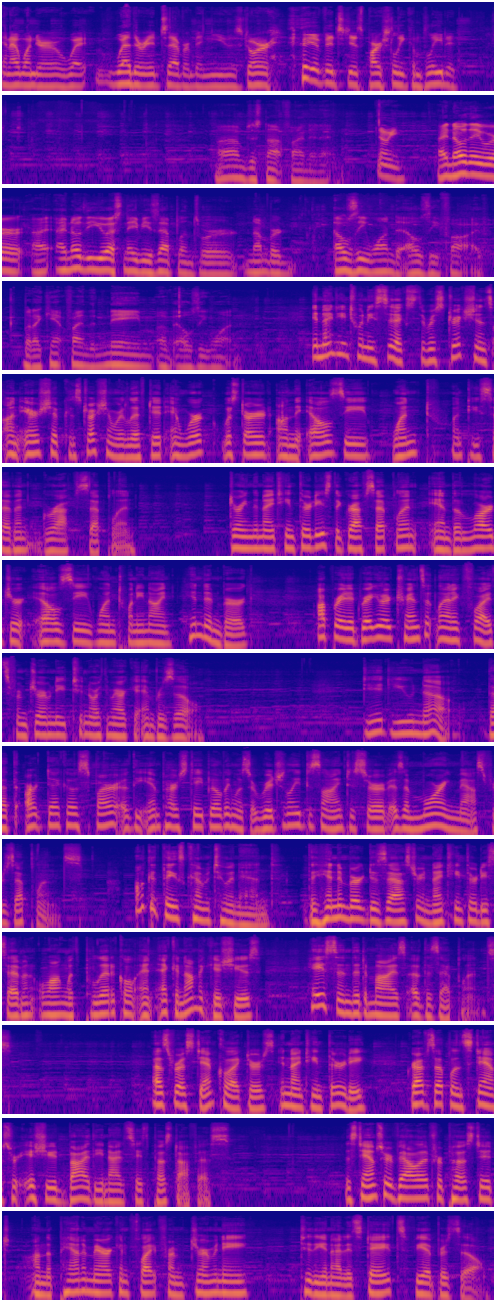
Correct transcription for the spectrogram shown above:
And I wonder wh- whether it's ever been used or if it's just partially completed. I'm just not finding it. I mean, I know they were. I, I know the U.S. Navy Zeppelins were numbered LZ1 to LZ5, but I can't find the name of LZ1. In 1926, the restrictions on airship construction were lifted and work was started on the LZ 127 Graf Zeppelin. During the 1930s, the Graf Zeppelin and the larger LZ 129 Hindenburg operated regular transatlantic flights from Germany to North America and Brazil. Did you know that the Art Deco spire of the Empire State Building was originally designed to serve as a mooring mast for Zeppelins? All good things come to an end. The Hindenburg disaster in 1937, along with political and economic issues, hastened the demise of the Zeppelins. As for us stamp collectors, in 1930, Graf Zeppelin stamps were issued by the United States Post Office. The stamps were valid for postage on the Pan American flight from Germany to the United States via Brazil.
